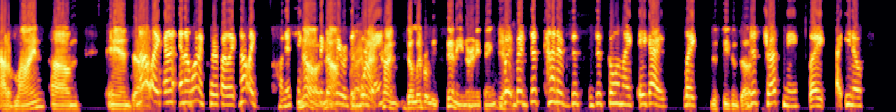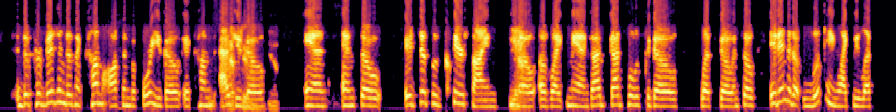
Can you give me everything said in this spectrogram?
out of line. Um, and uh, Not like, and, and I want to clarify, like not like punishing no, us because no, we were just we're not trying deliberately sinning or anything. Yeah. but but just kind of just just going like, hey guys, like The season's up. just trust me. Like you know, the provision doesn't come often before you go; it comes as you go. Yep. and and so it just was clear signs, you Yeah. know, of like, man, God, God told us to go. Let's go. And so it ended up looking like we left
